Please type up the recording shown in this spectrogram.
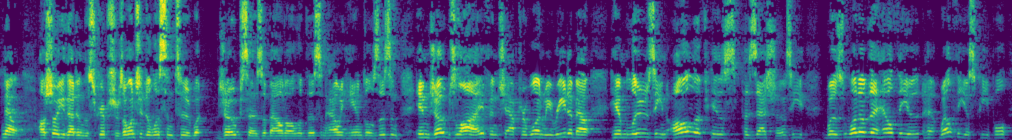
Now, I'll show you that in the scriptures. I want you to listen to what Job says about all of this and how he handles this. And in Job's life, in chapter 1, we read about him losing all of his possessions. He was one of the healthiest, wealthiest people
